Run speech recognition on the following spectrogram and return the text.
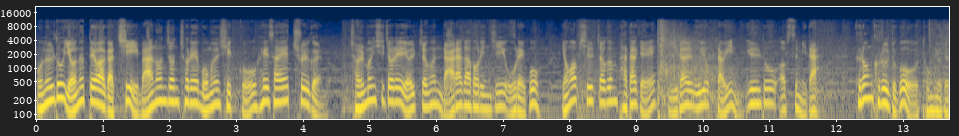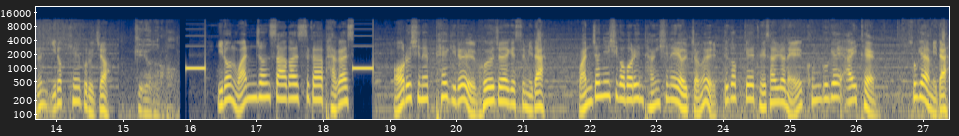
오늘도 여느 때와 같이 만원 전철에 몸을 싣고 회사에 출근. 젊은 시절의 열정은 날아가 버린 지 오래고 영업 실적은 바닥에 일할 의욕 따윈 1도 없습니다. 그런 그를 두고 동료들은 이렇게 부르죠. 이런 완전 싸갈스가 바갈스 어르신의 패기를 보여줘야겠습니다. 완전히 식어버린 당신의 열정을 뜨겁게 되살려낼 궁극의 아이템 소개합니다.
